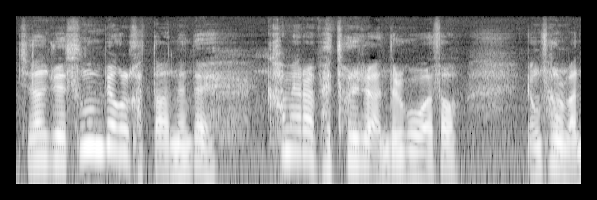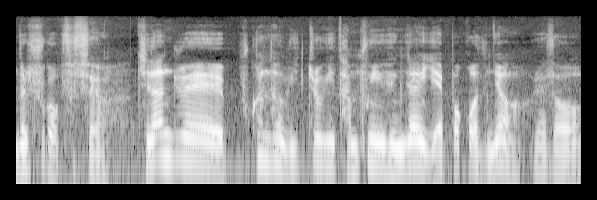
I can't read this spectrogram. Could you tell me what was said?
지난주에 수문벽을 갔다 왔는데 카메라 배터리를 안 들고 와서 영상을 만들 수가 없었어요. 지난주에 북한산 위쪽이 단풍이 굉장히 예뻤거든요. 그래서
